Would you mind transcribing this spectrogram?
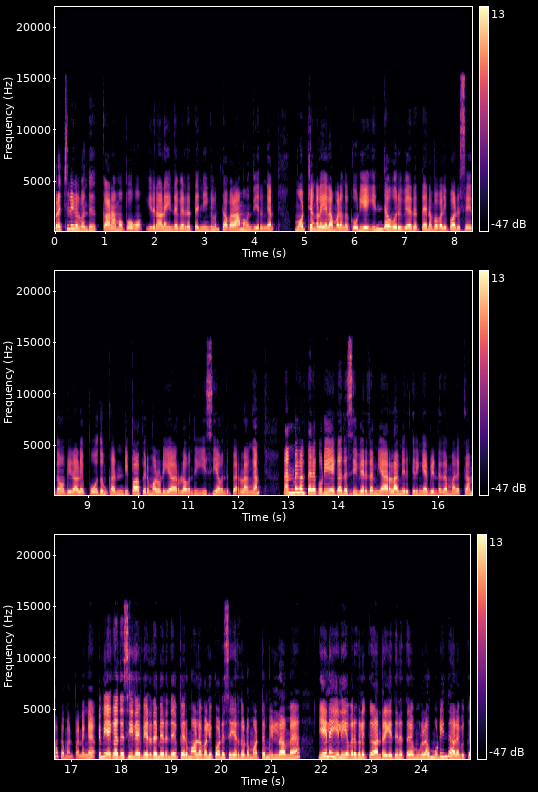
பிரச்சனைகள் வந்து காணாமல் போகும். இதனால் இந்த விரதத்தை நீங்களும் தவறாமல் வந்து இருங்க. மோட்சங்களை எல்லாம் வழங்கக்கூடிய இந்த ஒரு விரதத்தை நம்ம வழிபாடு செய்தோம் அப்படின்னாலே போதும். கண்டிப்பாக பெருமாளுடைய அருளை வந்து ஈஸியாக வந்து பெறலாங்க. நன்மைகள் தரக்கூடிய ஏகாதசி விரதம் யாரெல்லாம் இருக்கிறீங்க அப்படின்றத மறக்காம கமெண்ட் பண்ணுங்க. ஏகாதசியில விரதம் இருந்து பெருமாளை வழிபாடு செய்யறதோட மட்டும் இல்லாம ஏழை எளியவர்களுக்கு அன்றைய தினத்தில் உங்களால் முடிந்த அளவுக்கு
